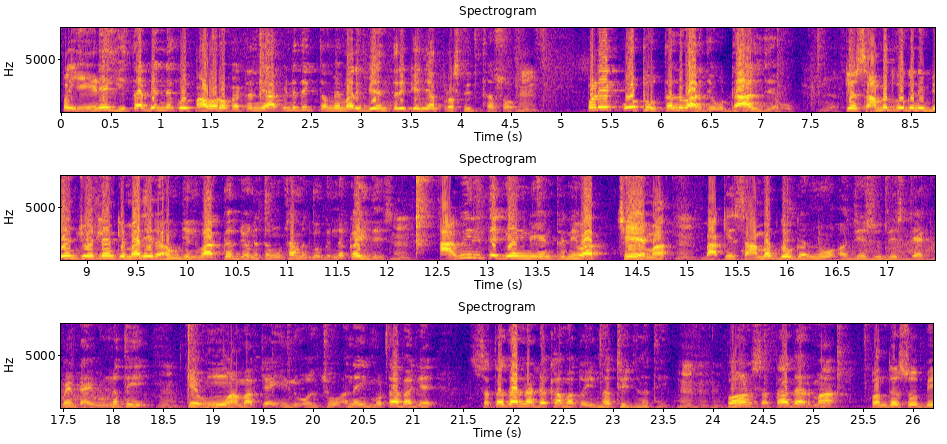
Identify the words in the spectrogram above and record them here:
પણ એણે ગીતાબેનને કોઈ પાવર ઓફ એટર્ની આપી નથી કે તમે મારી બેન તરીકે અહીંયા પ્રસિદ્ધ થશો. પણ એક ઓઠું તલવાર જેવું ઢાલ જેવું. કે સામત ગોગનની બેન છું એટલે એમ કે મારી સમજીને વાત કરજો ને તો હું સામત ગોગનને કહી દઈશ. આવી રીતે ગેંગની એન્ટ્રીની વાત છે એમાં. બાકી સામત ગોગનનું હજી સુધી સ્ટેટમેન્ટ આવ્યું નથી કે હું આમાં ક્યાંય ઇન્વોલ્વ છું. અને એ મોટા ભાગે સત્તાધારના ડખામાં તો એ નથી જ નથી. પણ સત્તાધારમાં પંદરસો બે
